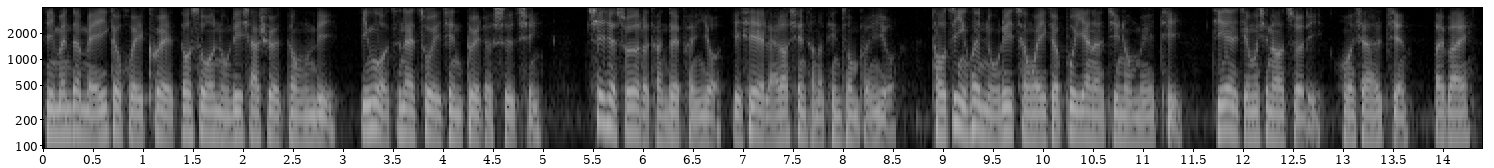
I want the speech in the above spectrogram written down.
你们的每一个回馈都是我努力下去的动力，因为我正在做一件对的事情。谢谢所有的团队朋友，也谢谢来到现场的听众朋友。投资影会努力成为一个不一样的金融媒体。今天的节目先到这里，我们下次见，拜拜。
